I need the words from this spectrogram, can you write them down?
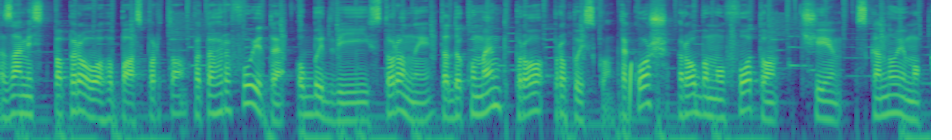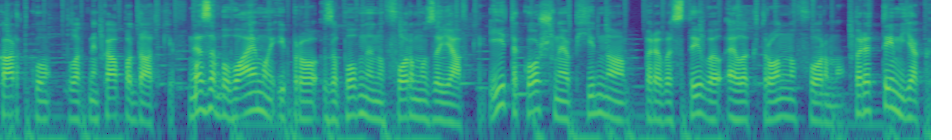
замість паперового паспорту, фотографія фотографуєте обидві її сторони та документ про прописку. Також робимо фото чи скануємо картку платника податків. Не забуваємо і про заповнену форму заявки. І також необхідно перевести в електронну форму. Перед тим як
